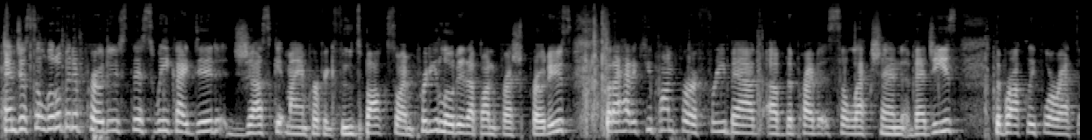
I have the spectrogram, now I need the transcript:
And just a little bit of produce this week. I did just get my Imperfect Foods box, so I'm pretty loaded up on fresh produce, but I had a coupon for a free bag of the Private Selection veggies. The broccoli florets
